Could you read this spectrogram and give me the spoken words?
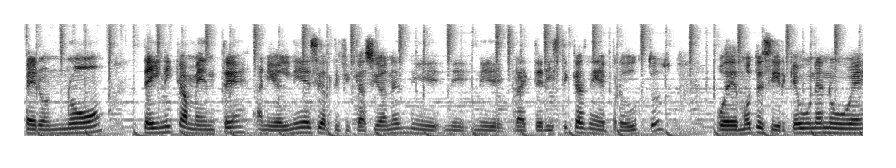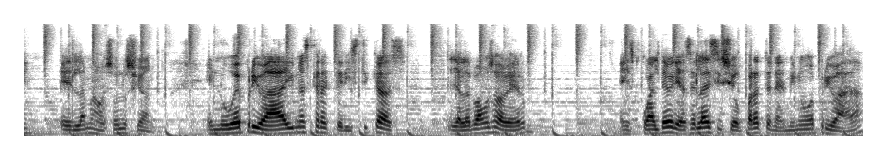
pero no técnicamente a nivel ni de certificaciones, ni, ni, de características, ni de productos, podemos decir que una nube es la mejor solución. En nube privada hay unas características, ya las vamos a ver, es cuál debería ser la decisión para tener mi nube privada.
